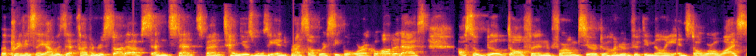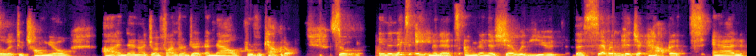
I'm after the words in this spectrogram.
But previously, I was at 500 startups and spent, spent 10 years multi-enterprise software, Siebel, Oracle, Autodesk. Also built Dolphin from zero to 150 million install worldwide, sold it to Changyou. Uh, and then I joined 500 and now Proof of Capital. So in the next eight minutes, I'm going to share with you the seven pitch habits and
